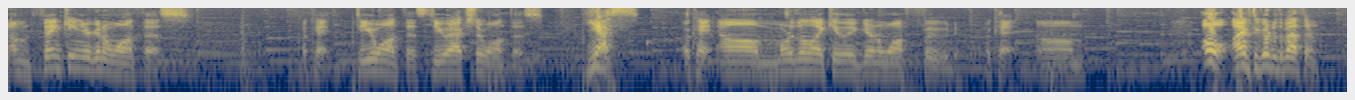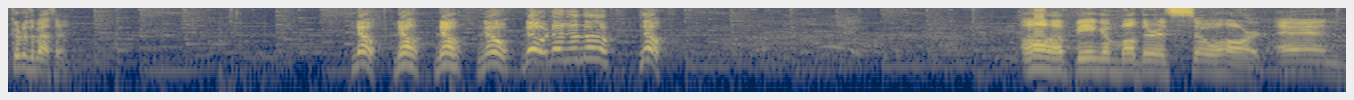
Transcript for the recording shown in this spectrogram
I'm thinking you're gonna want this. Okay, do you want this? Do you actually want this? Yes. Okay. Um, more than likely you're gonna want food. Okay. Um. Oh, I have to go to the bathroom. Go to the bathroom. No, no, no, no, no, no, no, no, no. Oh, being a mother is so hard. And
